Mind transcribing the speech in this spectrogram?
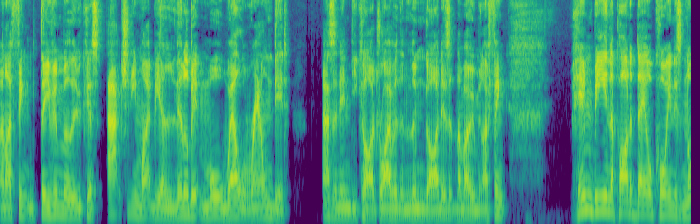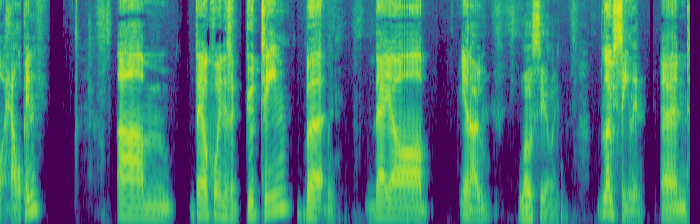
And I think David Malukas actually might be a little bit more well rounded as an IndyCar driver than Lundgaard is at the moment. I think him being a part of Dale Coyne is not helping. Um, Dale Coyne is a good team, but they are, you know, Low ceiling. low ceiling. And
